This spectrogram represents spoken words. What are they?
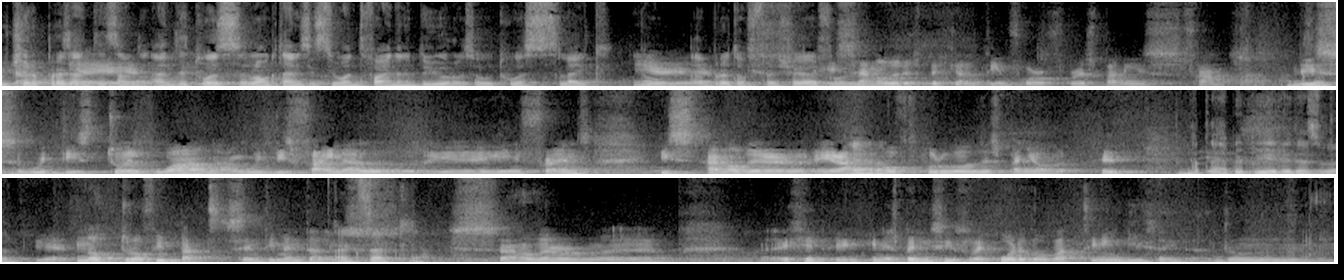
which represented Yeah, something, and it was a long time since you went final in the Euro, so it was like you know, a breath of fresh air for It's you. another special team for, for Spanish fans. This with this 12-1 and with this final uh, against France is another era, Era. of football español. It, But a happy period as well. yeah, not trophy but sentimental. is- Exactly. It's another. Uh, in, in Spanish is recuerdo, but in English I don't.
